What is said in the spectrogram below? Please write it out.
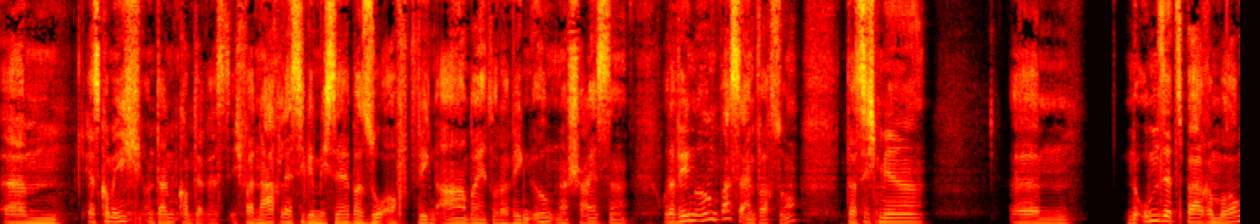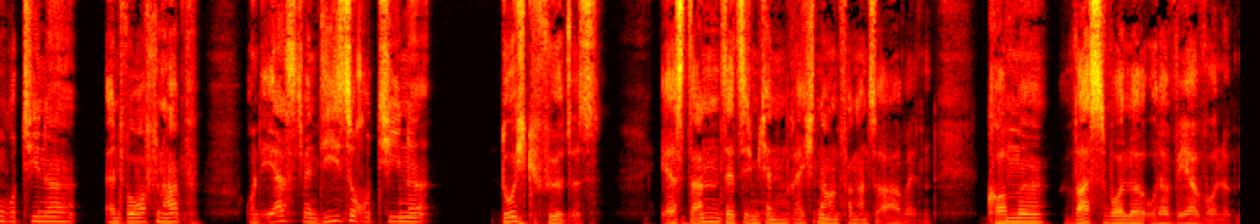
Ähm, erst komme ich und dann kommt der Rest. Ich vernachlässige mich selber so oft wegen Arbeit oder wegen irgendeiner Scheiße oder wegen irgendwas einfach so, dass ich mir ähm, eine umsetzbare Morgenroutine entworfen habe und erst wenn diese Routine durchgeführt ist, erst dann setze ich mich an den Rechner und fange an zu arbeiten. Komme, was wolle oder wer wolle.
